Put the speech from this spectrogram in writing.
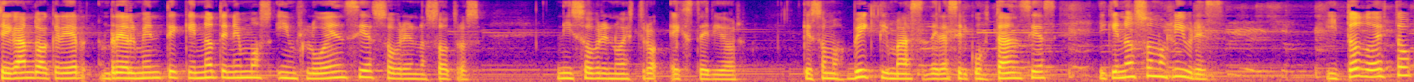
llegando a creer realmente que no tenemos influencia sobre nosotros ni sobre nuestro exterior, que somos víctimas de las circunstancias y que no somos libres. Y todo esto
